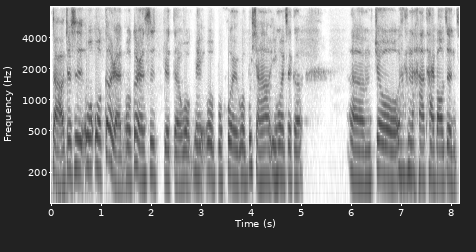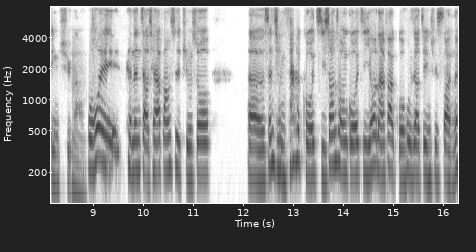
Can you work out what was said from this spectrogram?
对啊，就是我我个人，我个人是觉得我没我不会，我不想要因为这个，嗯，就 拿台胞证进去了。嗯、我会可能找其他方式，比如说，呃，申请法国籍，双重国籍，以后拿法国护照进去算了。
